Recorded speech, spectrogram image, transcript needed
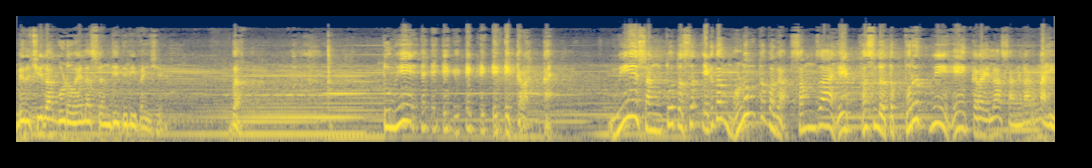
मिरचीला गोड व्हायला संधी दिली पाहिजे. बर. तुम्ही एक करा काय? मी सांगतो तसं एकदा म्हणून तर बघा समजा हे फसलं तर परत मी हे करायला सांगणार नाही.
